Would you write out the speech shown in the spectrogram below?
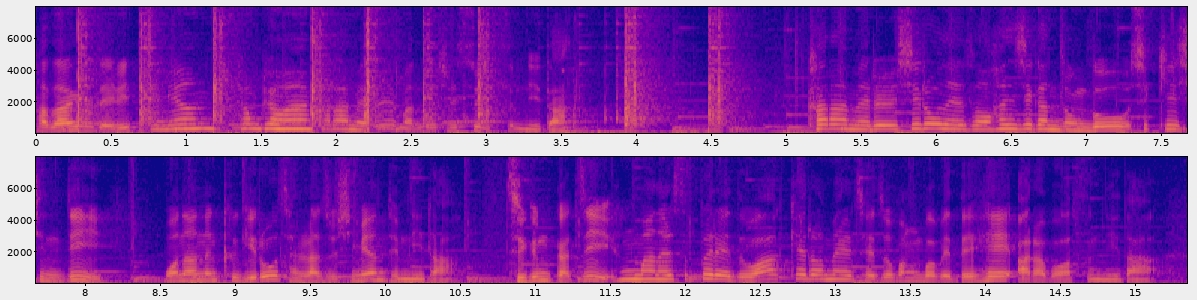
바닥에 내리치면 평평한 카라멜을 만드실 수 있습니다. 카라멜을 실온에서 1시간 정도 식히신 뒤 원하는 크기로 잘라주시면 됩니다. 지금까지 흑마늘 스프레드와 캐러멜 제조 방법에 대해 알아보았습니다.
